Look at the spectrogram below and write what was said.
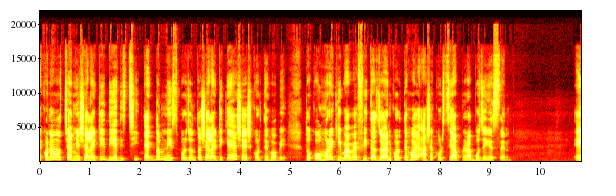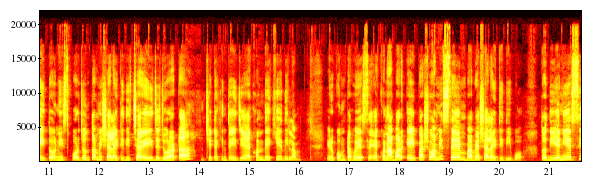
এখন হচ্ছে আমি সেলাইটি দিয়ে দিচ্ছি। একদম নিচ পর্যন্ত সেলাইটিকে শেষ করতে হবে। তো কোমরে কীভাবে ফিতা জয়েন করতে হয়, আশা করছি আপনারা বুঝে গেছেন। এই তো, নিচ পর্যন্ত আমি সেলাইটি দিচ্ছি আর এই যে জোড়াটা, সেটা কিন্তু এই যে এখন দেখিয়ে দিলাম। এরকমটা হয়েছে। এখন আবার এই পাশেও আমি সেমভাবে সেলাইটি দিব। তো দিয়ে নিয়েছি,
